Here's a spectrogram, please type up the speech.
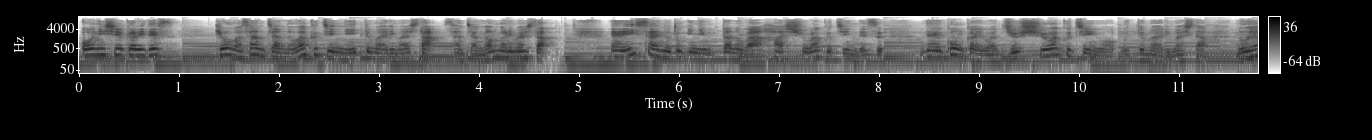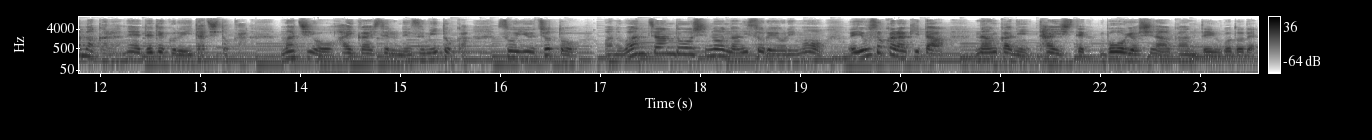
大西ゆかりです。今日はさんちゃんのワクチンに行ってまいりました。さんちゃん頑張りました。えー、1歳の時に打ったのが8種ワクチンです。で今回は10種ワクチンを打ってまいりました。野山からね出てくるイタチとか街を徘徊してるネズミとかそういうちょっとあのワンちゃん同士の何それよりもよそから来たなんかに対して防御しなあかんっていうことで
